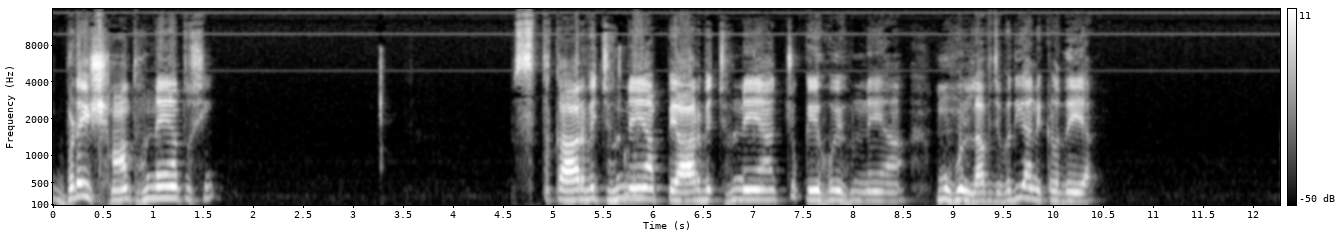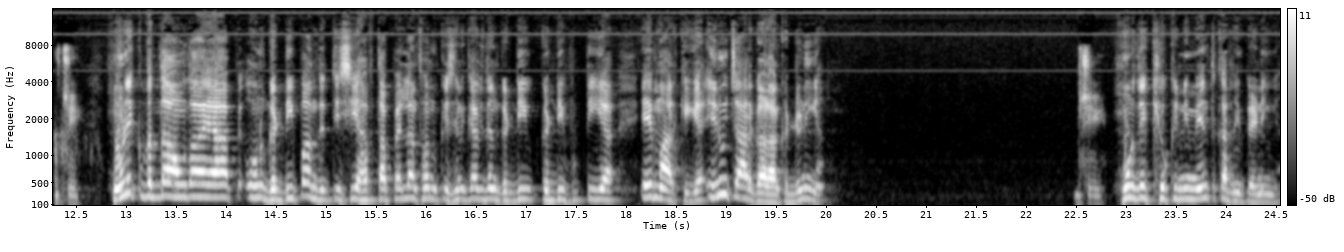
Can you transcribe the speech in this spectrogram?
ਬੜੇ ਸ਼ਾਂਤ ਹੁੰਨੇ ਆ ਤੁਸੀਂ? ਸਤਕਾਰ ਵਿੱਚ ਹੁੰਨੇ ਆ ਪਿਆਰ ਵਿੱਚ ਹੁੰਨੇ ਆ ਝੁਕੇ ਹੋਏ ਹੁੰਨੇ ਆ ਮੂੰਹੋਂ ਲਫ਼ਜ਼ ਵਧੀਆ ਨਿਕਲਦੇ ਆ। ਜੀ। ਹੁਣ ਇੱਕ ਬੰਦਾ ਆਉਂਦਾ ਆ ਤੇ ਉਹਨੂੰ ਗੱਡੀ ਭੰਨ ਦਿੱਤੀ ਸੀ ਹਫਤਾ ਪਹਿਲਾਂ ਤੁਹਾਨੂੰ ਕਿਸੇ ਨੇ ਕਿਹਾ ਵੀ ਤੈਨੂੰ ਗੱਡੀ ਗੱਡੀ ਫੁੱਟੀ ਆ ਇਹ ਮਾਰ ਕੇ ਗਿਆ ਇਹਨੂੰ ਚਾਰ ਗਾਲਾਂ ਕੱਢਣੀਆਂ। ਜੀ। ਹੁਣ ਦੇਖਿਓ ਕਿੰਨੀ ਮਿਹਨਤ ਕਰਨੀ ਪੈਣੀ ਆ।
